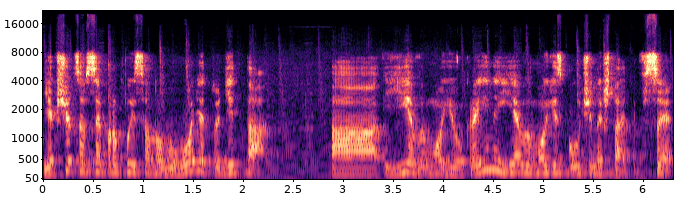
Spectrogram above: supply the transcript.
Якщо це все прописано в угоді, тоді так. А є вимоги України, є вимоги Сполучених Штатів. Все.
